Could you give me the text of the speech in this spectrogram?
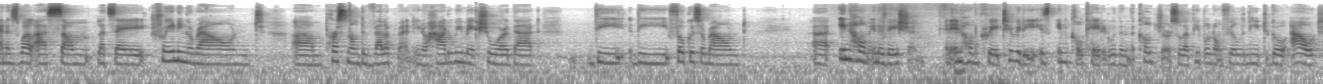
and as well as some, let's say, training around um, personal development. You know, how do we make sure that the the focus around uh, in-home innovation and in-home creativity is inculcated within the culture so that people don't feel the need to go out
